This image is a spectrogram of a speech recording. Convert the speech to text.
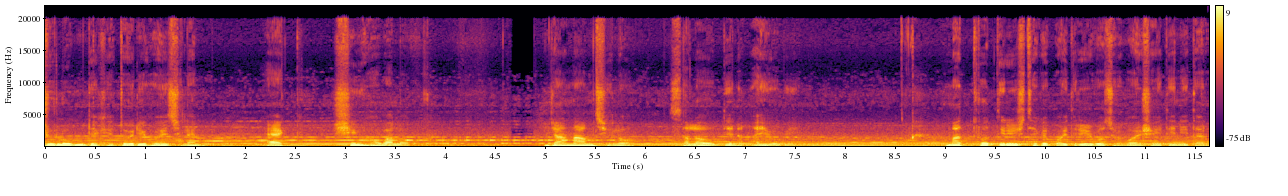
জুলুম দেখে তৈরি হয়েছিলেন এক সিংহ বালক যার নাম ছিল সালাউদ্দিন আইয়ুবী। মাত্র তিরিশ থেকে পঁয়ত্রিশ বছর বয়সেই তিনি তার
